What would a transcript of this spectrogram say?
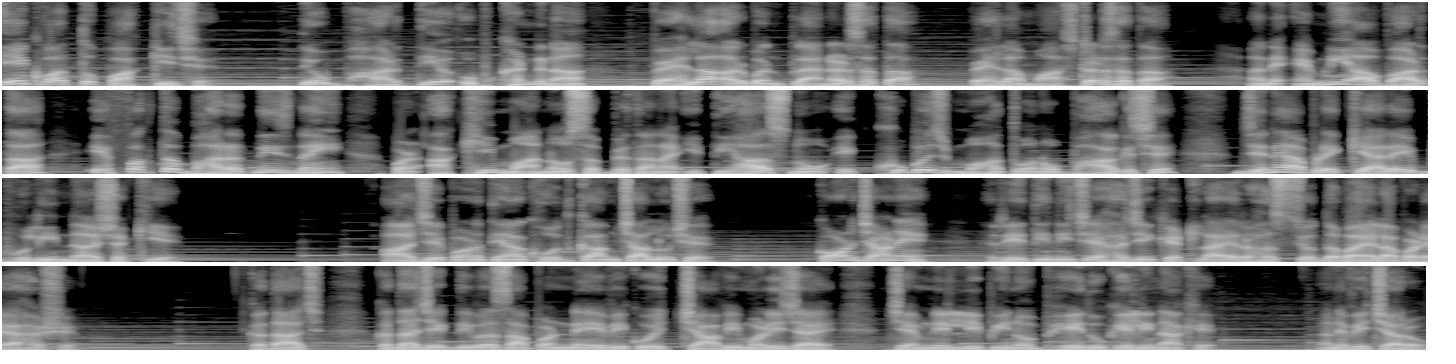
એક વાત તો પાક્કી છે. તેઓ ભારતીય ઉપખંડના પહેલા અર્બન પ્લાનર્સ હતા, પહેલા માસ્ટર્સ હતા અને એમની આ વાર્તા એ ફક્ત ભારતની જ નહીં, પણ આખી માનવ સભ્યતાના ઇતિહાસનો એક ખૂબ જ મહત્વનો ભાગ છે, જેને આપણે ક્યારેય ભૂલી ન શકીએ. આજે પણ ત્યાં ખોદકામ ચાલુ છે. કોણ જાણે રેતી નીચે હજી કેટલાય રહસ્યો દબાયેલા પડ્યા હશે કદાચ કદાચ એક દિવસ આપણને એવી કોઈ ચાવી મળી જાય જેમની લિપિનો ભેદ ઉકેલી નાખે અને વિચારો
